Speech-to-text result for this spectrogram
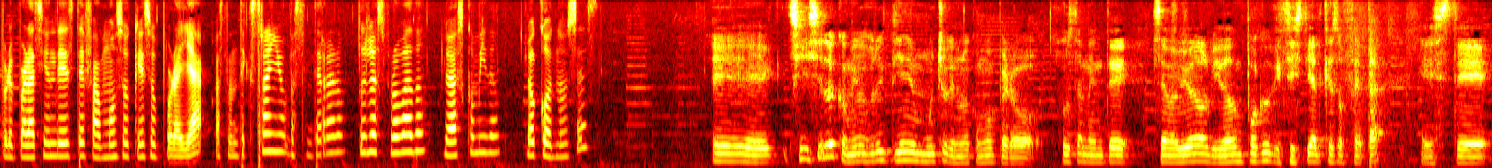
preparación de este famoso queso por allá. Bastante extraño, bastante raro. ¿Tú lo has probado? ¿Lo has comido? ¿Lo conoces? Eh, sí, sí lo he comido. Creo que tiene mucho que no lo como, pero justamente se me había olvidado un poco que existía el queso feta. Este,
